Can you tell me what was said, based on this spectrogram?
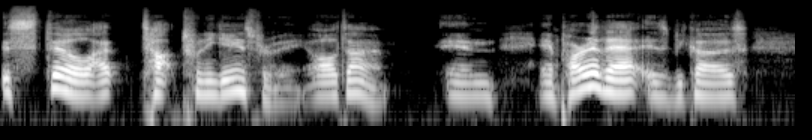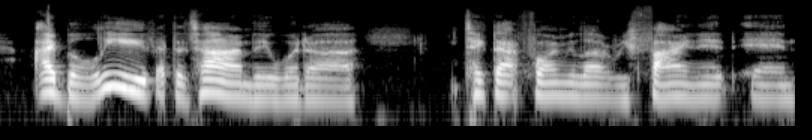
is still at top 20 games for me all time and and part of that is because I believe at the time they would uh, take that formula refine it and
